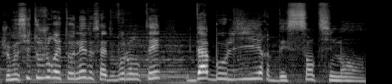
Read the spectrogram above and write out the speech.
Je me suis toujours étonné de cette volonté d'abolir des sentiments.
